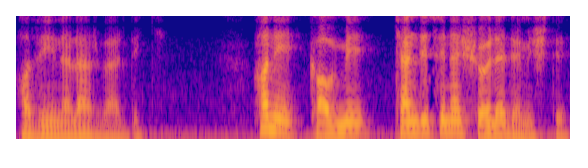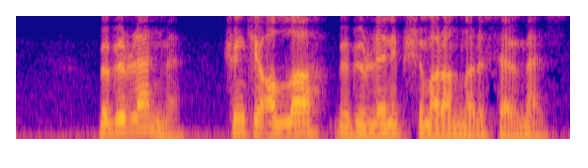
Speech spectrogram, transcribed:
hazineler verdik. Hani kavmi kendisine şöyle demişti. Böbürlenme çünkü Allah böbürlenip şımaranları sevmez.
